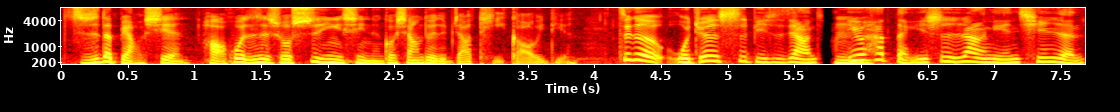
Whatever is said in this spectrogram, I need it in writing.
值的表现好，或者是说适应性能够相对的比较提高一点。这个我觉得势必是这样，因为他等于是让年轻人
